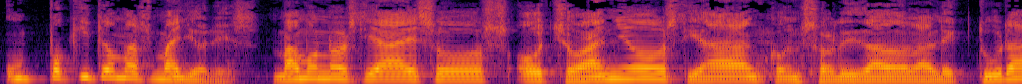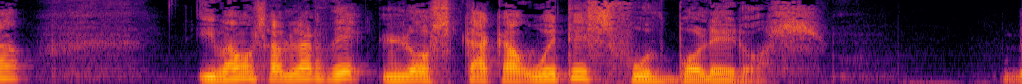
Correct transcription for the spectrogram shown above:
un poquito más mayores. Vámonos ya a esos ocho años, ya han consolidado la lectura. Y vamos a hablar de los cacahuetes futboleros.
